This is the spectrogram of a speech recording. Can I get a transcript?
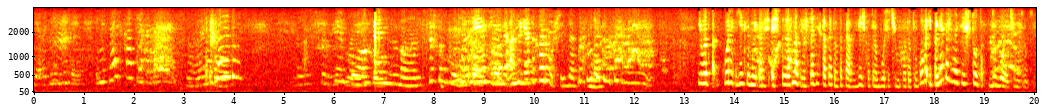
делать, не. И не знаешь, как и тогда Фельдман, все что угодно. Э, кроме, а ну я-то хороший, да. Просто вот это вот это. И вот а, корень, если мы э, рассматриваем, что здесь какая-то вот такая вещь, которая больше, чем у кого-то другого, и понятно, что у нас есть что-то другое, чем у других.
